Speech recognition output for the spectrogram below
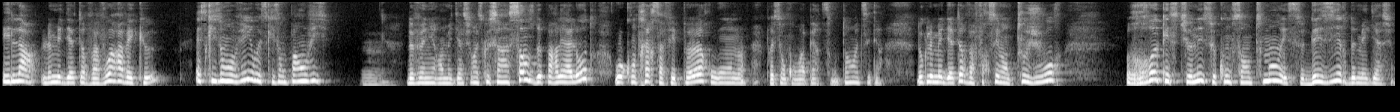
et là, le médiateur va voir avec eux, est-ce qu'ils ont envie ou est-ce qu'ils n'ont pas envie hmm. De venir en médiation Est-ce que ça a un sens de parler à l'autre ou au contraire ça fait peur ou on a l'impression qu'on va perdre son temps, etc. Donc le médiateur va forcément toujours re-questionner ce consentement et ce désir de médiation.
